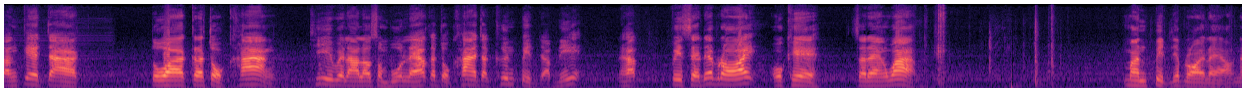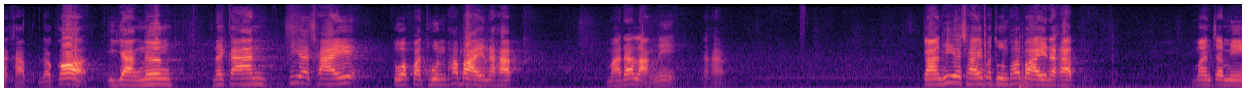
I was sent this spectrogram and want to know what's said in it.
สังเกตจากตัวกระจกข้างที่เวลาเราสมบูรณ์แล้วกระจกข้างจะขึ้นปิดแบบนี้นะครับ ปิดเสร็จเรียบร้อยโอเค แสดงว่ามันปิดเรียบร้อยแล้วนะครับ แล้วก็อีกอย่างหนึ่งในการที่จะใช้ตัวประทุนผ้าใบนะครับ มาด้านหลังนี่นะครับ การที่จะใช้ประทุนผ้าใบนะครับ มันจะมี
